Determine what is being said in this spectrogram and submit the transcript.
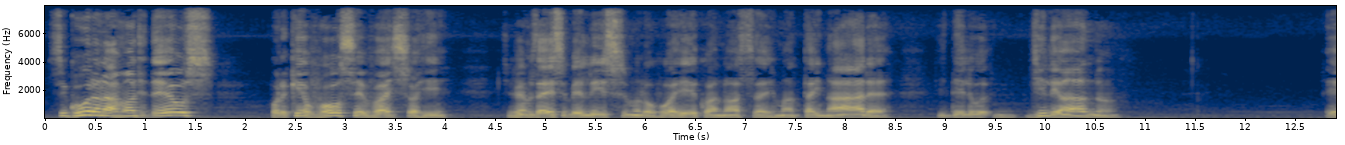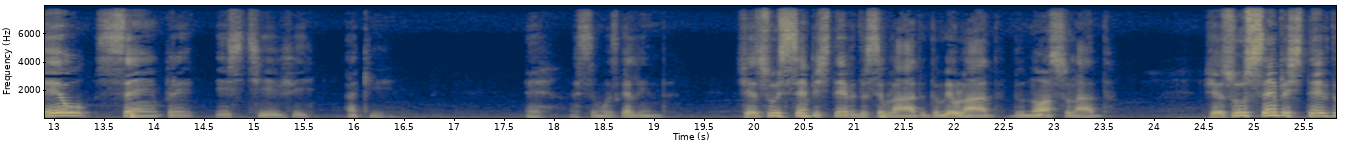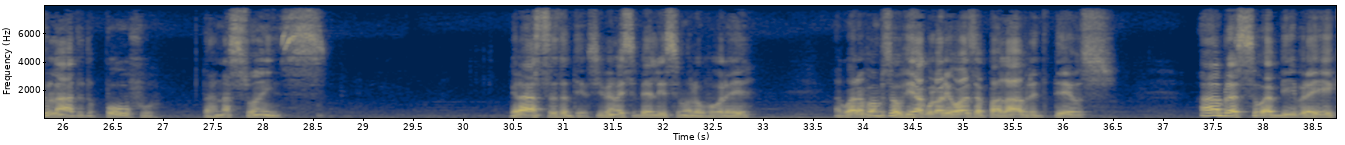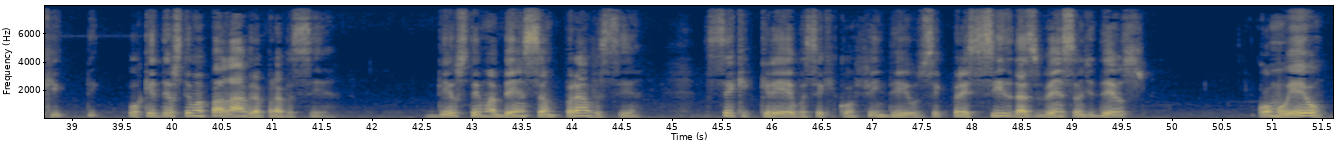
segura na mão de Deus, porque você vai sorrir. Tivemos aí esse belíssimo louvor aí com a nossa irmã Tainara e Diliano. Eu sempre estive aqui. É, essa música é linda. Jesus sempre esteve do seu lado, do meu lado, do nosso lado. Jesus sempre esteve do lado do povo, das nações. Graças a Deus. Tivemos esse belíssimo louvor aí. Agora vamos ouvir a gloriosa palavra de Deus. Abra sua Bíblia aí, que, porque Deus tem uma palavra para você. Deus tem uma bênção para você. Você que crê, você que confia em Deus, você que precisa das bênçãos de Deus, como eu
